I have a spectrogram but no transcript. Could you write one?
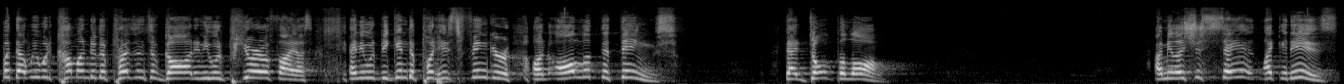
but that we would come under the presence of God and He would purify us and He would begin to put His finger on all of the things that don't belong. I mean, let's just say it like it is.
